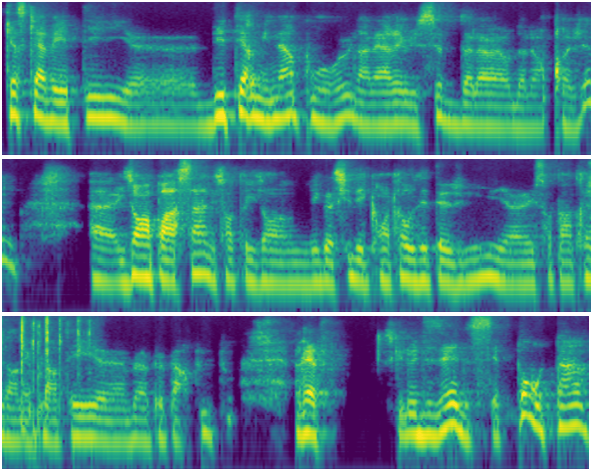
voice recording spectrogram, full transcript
qu'est-ce qui avait été euh, déterminant pour eux dans la réussite de leur, de leur projet, ils ont en passant, ils, ils, ont négocié des contrats aux États-Unis, ils sont en train d'en implanter un peu partout. Tout. Bref, ce qu'ils nous disaient, c'est pas autant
